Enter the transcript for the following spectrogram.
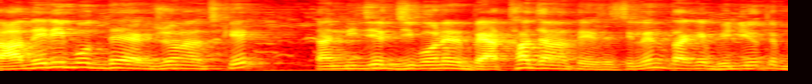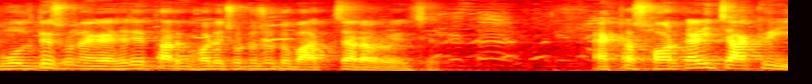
তাদেরই মধ্যে একজন আজকে তার নিজের জীবনের ব্যথা জানাতে এসেছিলেন। তাকে ভিডিওতে বলতে শোনা গেছে যে তার ঘরে ছোট ছোট বাচ্চারা রয়েছে। একটা সরকারি চাকরি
